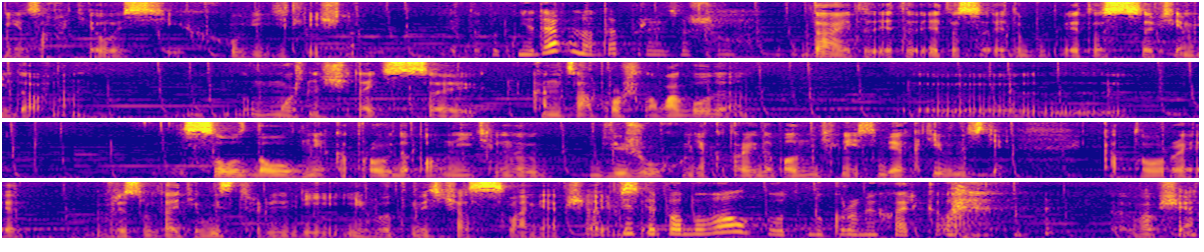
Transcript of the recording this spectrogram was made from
мне захотелось их увидеть лично. Это вот недавно, да, произошло? Да, это, это, это, это, это совсем недавно. Ну, можно считать с конца прошлого года. Э, Создал некоторую дополнительную движуху, некоторые дополнительные себе активности, которые в результате выстрелили, и вот мы сейчас с вами А общаемся. где ты побывал, вот, ну, кроме Харькова? Вообще?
